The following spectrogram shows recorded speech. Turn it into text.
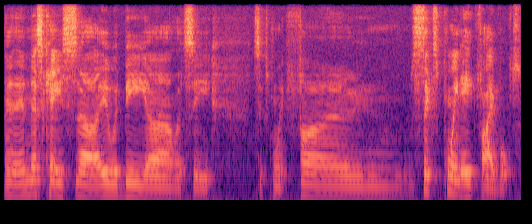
in this case, uh, it would be, uh, let's see, 6.5, 6.85 volts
